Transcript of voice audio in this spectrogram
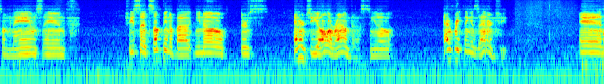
some names and she said something about, you know, there's energy all around us, you know. Everything is energy. And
